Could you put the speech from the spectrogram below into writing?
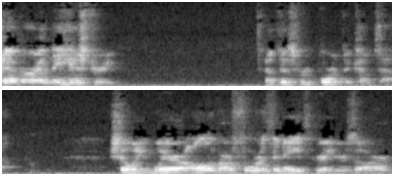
ever in the history of this report that comes out, showing where all of our fourth and eighth graders are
